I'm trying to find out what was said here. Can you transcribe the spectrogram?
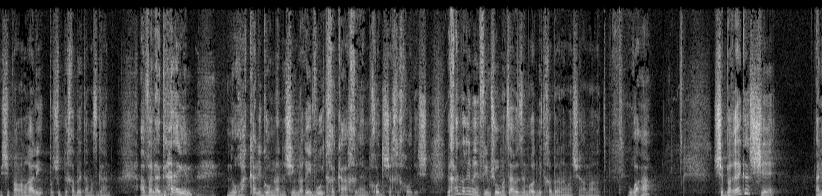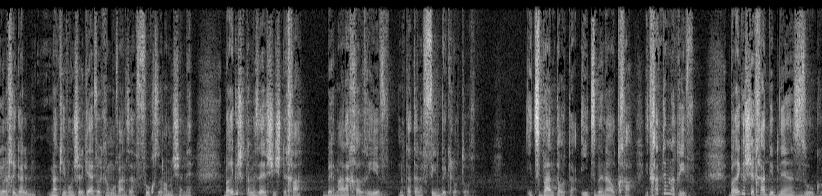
מישהי פעם אמרה לי, פשוט תכבה את המזגן. אבל עדיין, נורא קל לגרום לאנשים לריב, והוא התחקה אחריהם חודש אחרי חודש. ואחד הדברים היפים שהוא מצא, וזה מאוד מתחבר למה שאמרת, הוא ראה שברגע ש... אני הולך רגע מהכיוון של גבר, כמובן זה הפוך, זה לא משנה. ברגע שאתה מזהה שאשתך במהלך הריב נתת לה פידבק לא טוב. עצבנת אותה, היא עצבנה אותך, התחלתם לריב. ברגע שאחד מבני הזוג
